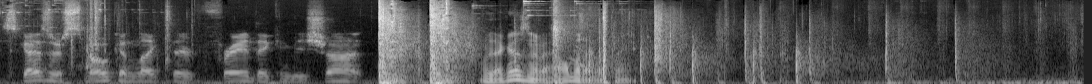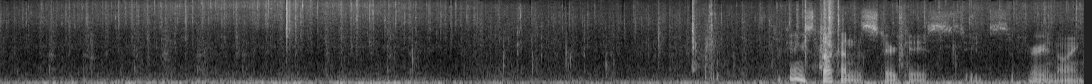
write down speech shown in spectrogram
These guys are smoking like they're afraid they can be shot. Wait, that guy doesn't have a helmet, I don't think. Getting stuck on the staircase, dude. It's very annoying.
